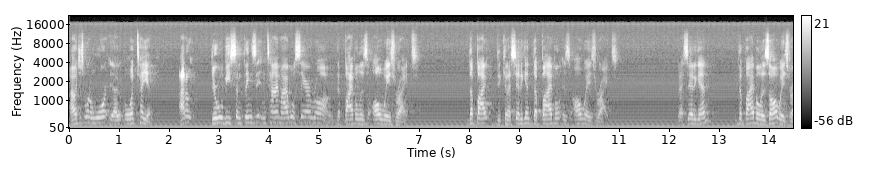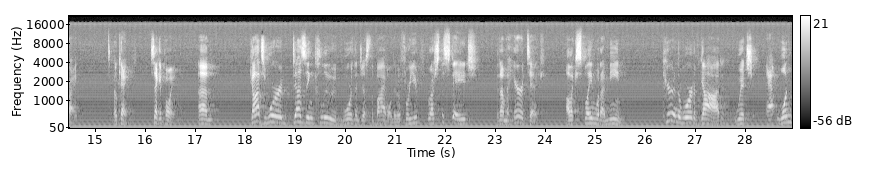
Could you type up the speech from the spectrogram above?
I just want to warn, uh, I want to tell you, I don't, there will be some things that in time I will say are wrong. The Bible is always right. The Bible, can I say it again? The Bible is always right. Can I say it again? The Bible is always right. Okay, second point. Um, God's word does include more than just the Bible. Now, before you rush the stage that I'm a heretic, I'll explain what I mean. Here in the Word of God, which at one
